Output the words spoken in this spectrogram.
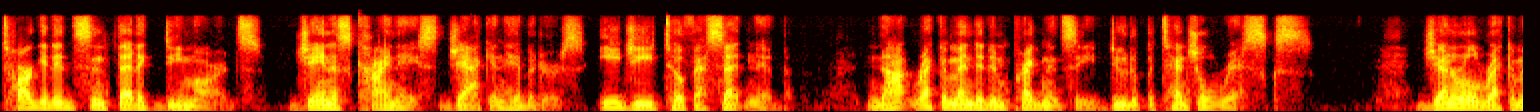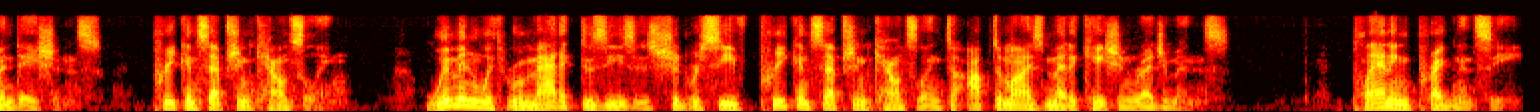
targeted synthetic DMARDs, Janus kinase JAK inhibitors, e.g. tofacitinib, not recommended in pregnancy due to potential risks. General recommendations, preconception counseling. Women with rheumatic diseases should receive preconception counseling to optimize medication regimens. Planning pregnancy.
